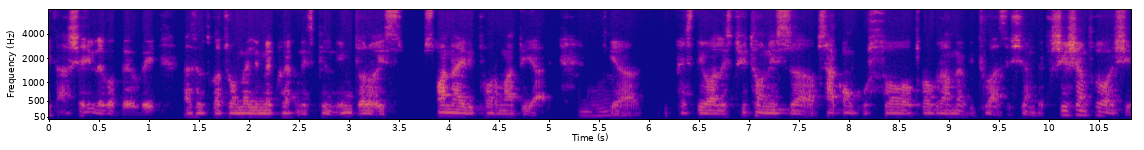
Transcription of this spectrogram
იქ არ შეიძლება ბევრი, ასე ვთქვათ, რომელიმე ქვეყნის ფილმი, იმიტომ რომ ის სხვანაირი ფორმატი არის. კი რა, ფესტივალის თვითონ ის საკონკურსო პროგრამები თუ ასე შემდეგ. ხშირ შემთხვევაში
